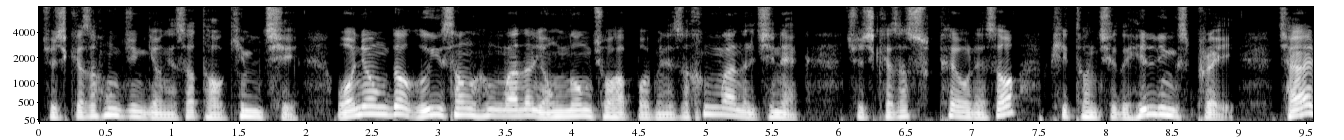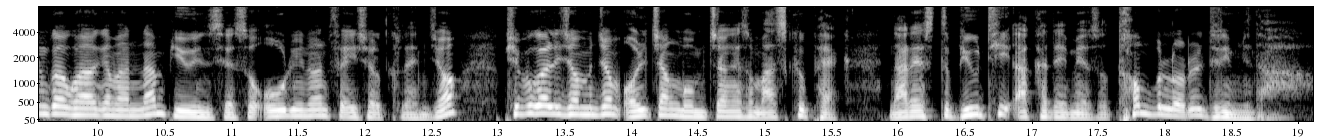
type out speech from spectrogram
주식회사 홍진경에서 더 김치, 원용덕 의성 흑마늘 영농조합법인에서 흑마늘 진액, 주식회사 수페온에서 피톤치드 힐링 스프레이, 자연과 과학의 만남 뷰인스에서 올인원 facial cleanser, 피부관리 전문점 얼짱 몸짱에서 마스크팩, 나레스트 뷰티 아카데미에서 텀블러를 드립니다.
